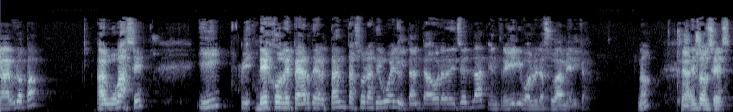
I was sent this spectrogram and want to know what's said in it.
a Europa, hago base y dejo de perder tantas horas de vuelo y tantas horas de jet lag entre ir y volver a Sudamérica. ¿No? Entonces,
